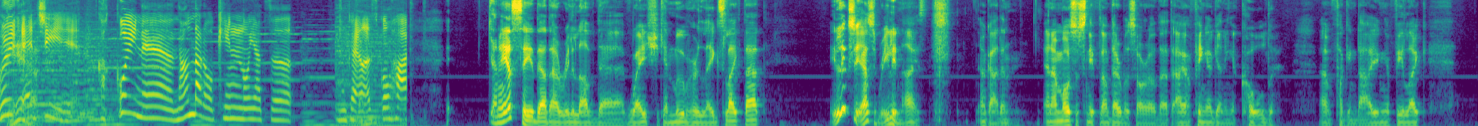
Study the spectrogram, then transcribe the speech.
Really yeah. edgy. かっこいいね。なんだろう、金のやつ。Okay, let's go high. Can I just say that I really love the way she can move her legs like that? It looks just really nice. Oh god, and, and I'm also sniffing on terrible sorrow that I think I'm getting a cold. I'm fucking dying, I feel like.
